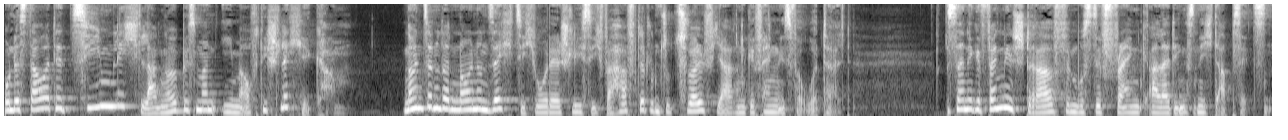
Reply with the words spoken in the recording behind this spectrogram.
und es dauerte ziemlich lange, bis man ihm auf die Schliche kam. 1969 wurde er schließlich verhaftet und zu zwölf Jahren Gefängnis verurteilt. Seine Gefängnisstrafe musste Frank allerdings nicht absetzen.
